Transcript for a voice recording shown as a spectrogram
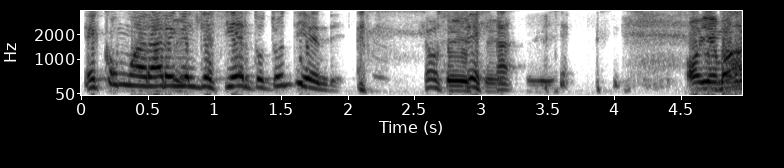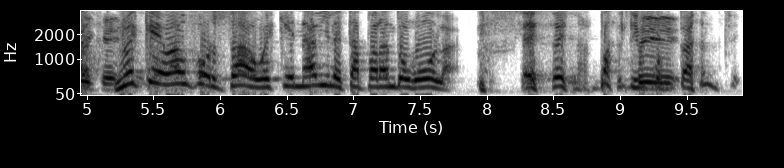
es como arar en el desierto, ¿tú entiendes? O sí, sea, sí. Oye, va- Enrique, no es que van forzados, es que nadie le está parando bola. Esa es la parte Sí. importante.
